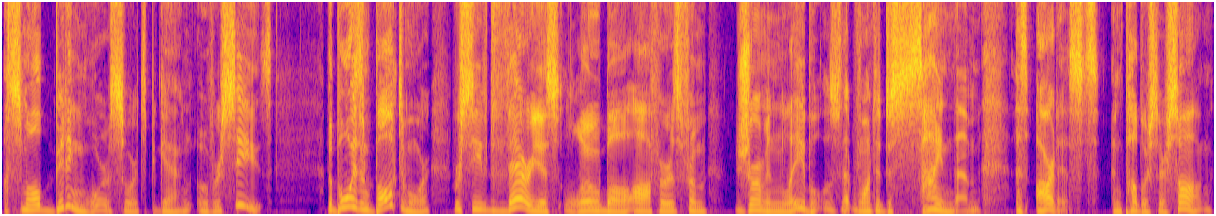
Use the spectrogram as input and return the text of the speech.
a small bidding war of sorts began overseas. The boys in Baltimore received various lowball offers from German labels that wanted to sign them as artists and publish their song.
